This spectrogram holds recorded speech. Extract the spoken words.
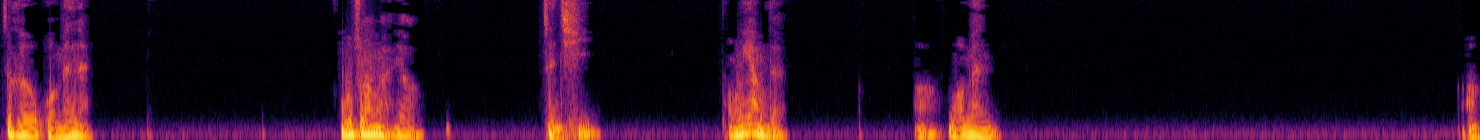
这个我们呢，服装啊要整齐。同样的啊，我们啊，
